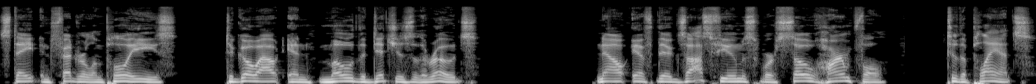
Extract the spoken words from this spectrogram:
state and federal employees to go out and mow the ditches of the roads. Now, if the exhaust fumes were so harmful to the plants,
